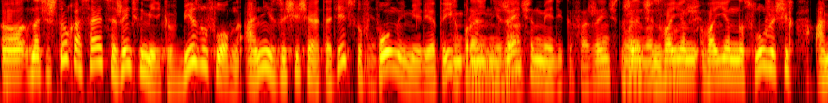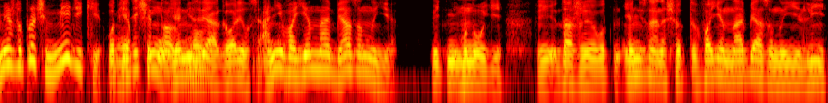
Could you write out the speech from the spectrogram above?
А, Значит, что касается женщин-медиков, безусловно, они защищают Отечество в Нет. полной мере. Это их праздник. Не, да. женщин-медиков, а женщин женщин воен, военнослужащих. А между прочим, медики, вот я Медики почему, тоже, я не ну, зря оговорился, они военно обязанные. Ведь многие, и даже вот, я не знаю насчет военно обязанные ли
